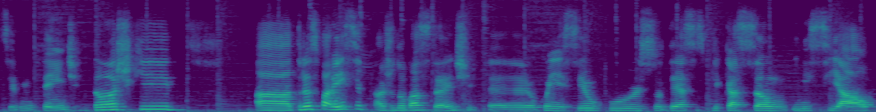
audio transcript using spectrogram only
você me entende. Então eu acho que a transparência ajudou bastante. É, eu conheci o curso, ter essa explicação inicial.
